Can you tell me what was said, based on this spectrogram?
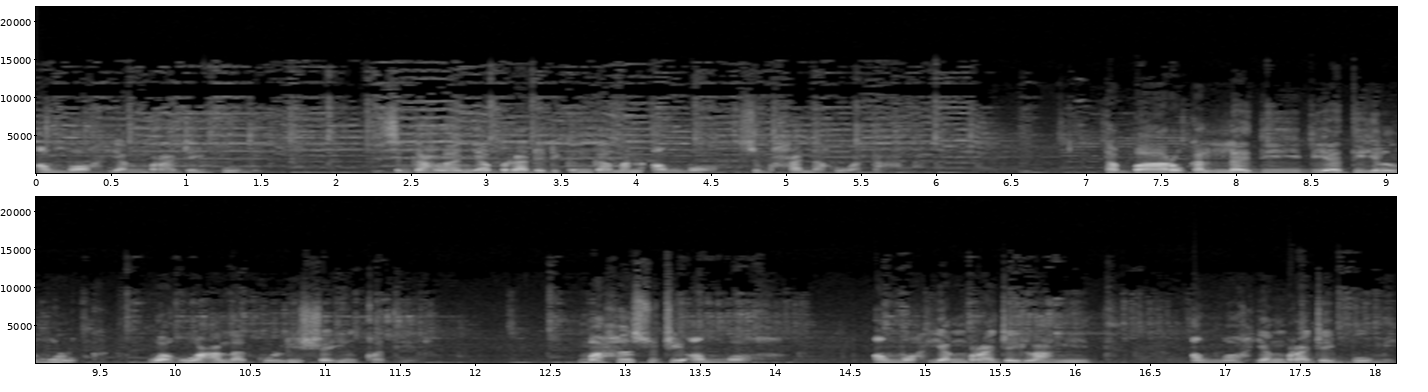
Allah yang merajai bumi segalanya berada di genggaman Allah Subhanahu wa taala. Tabarakalladzi biyadihil mulk wa huwa ala kulli syai'in qadir. Maha suci Allah. Allah yang merajai langit, Allah yang merajai bumi.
